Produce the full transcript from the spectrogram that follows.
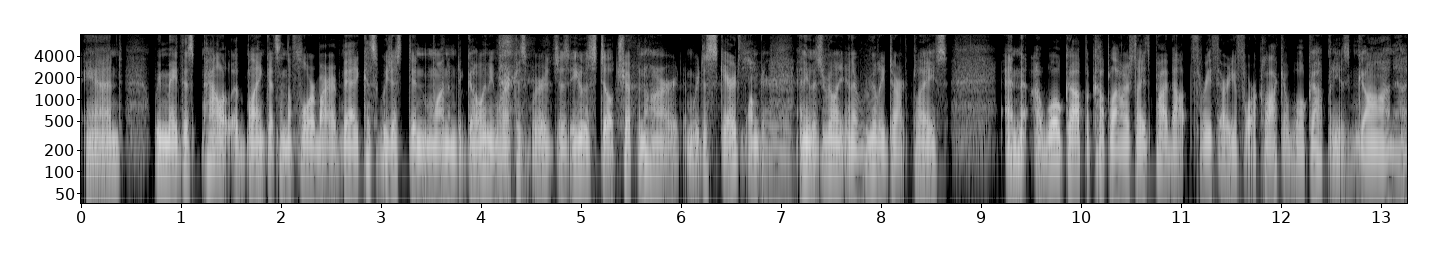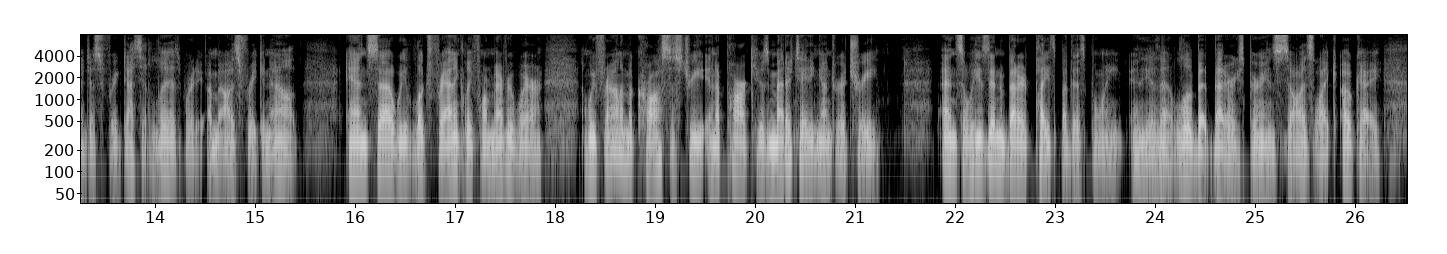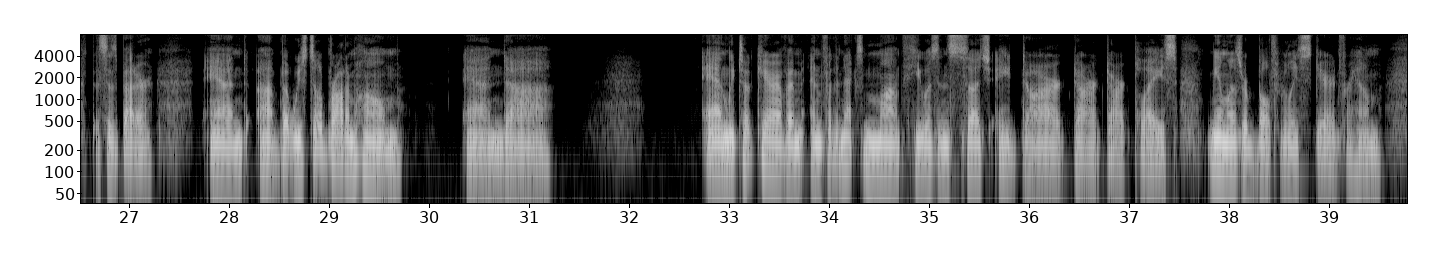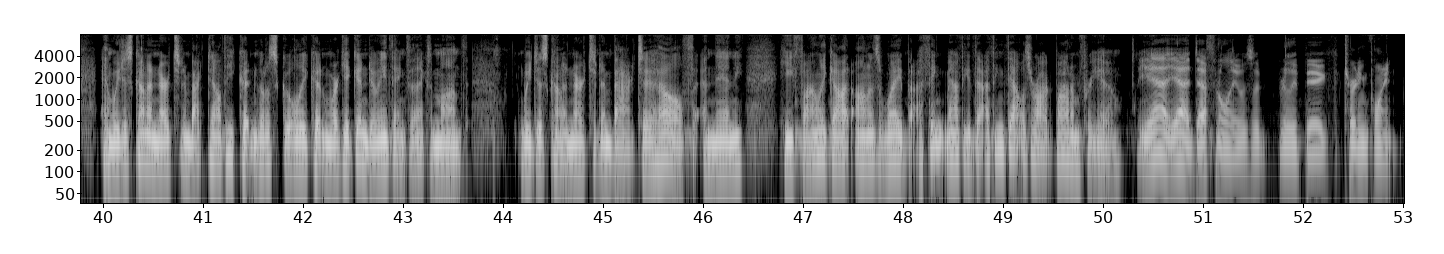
and we made this pallet with blankets on the floor by our bed because we just didn't want him to go anywhere because we were just he was still tripping hard and we were just scared for him. And he was really in a really dark place. And I woke up a couple hours later it's probably about 3.30 4 o'clock. I woke up and he was gone. And I just freaked I said Liz where I, mean, I was freaking out. And so we looked frantically for him everywhere. And we found him across the street in a park. He was meditating under a tree. And so he's in a better place by this point, and he has a little bit better experience. So I was like, okay, this is better. And uh, but we still brought him home, and uh, and we took care of him. And for the next month, he was in such a dark, dark, dark place. Me and Liz were both really scared for him, and we just kind of nurtured him back to health. He couldn't go to school, he couldn't work, he couldn't do anything for the next month. We just kind of nurtured him back to health, and then he, he finally got on his way. But I think Matthew, I think that was rock bottom for you. Yeah, yeah, definitely. It was a really big turning point.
